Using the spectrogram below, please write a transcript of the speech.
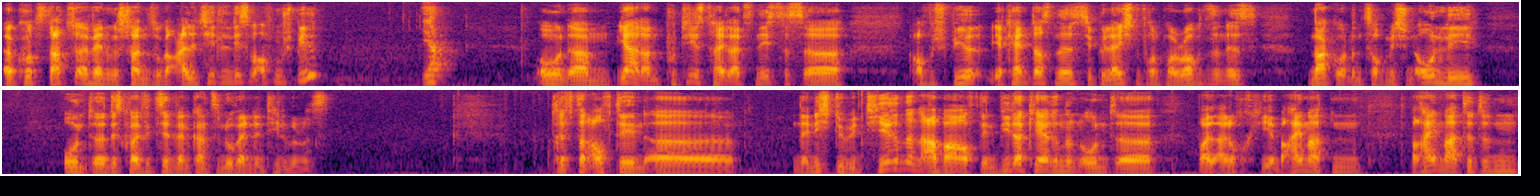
äh, kurz dazu erwähnen, es standen sogar alle Titel diesmal auf dem Spiel. Ja. Und ähm, ja, dann Protease Title als nächstes äh, auf dem Spiel. Ihr kennt das, ne? Stipulation von Paul Robinson ist Knockout und Submission only. Und äh, disqualifiziert werden kannst du nur, wenn du den Titel benutzt. Trifft dann auf den, äh, ne, nicht debütierenden, aber auf den wiederkehrenden und, äh, weil auch hier beheimaten, beheimateten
